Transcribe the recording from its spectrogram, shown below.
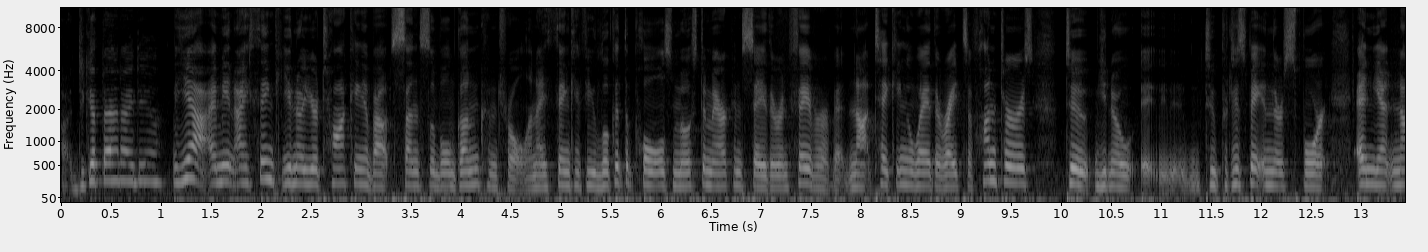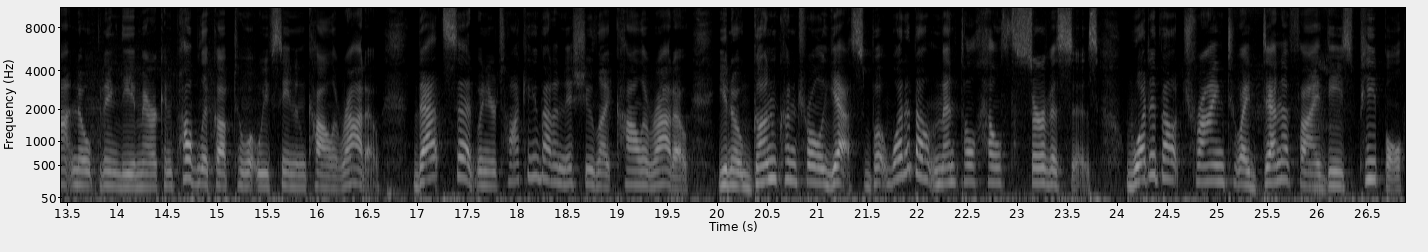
Uh, do you get that idea? Yeah, I mean, I think, you know, you're talking about sensible gun control. And I think if you look at the polls, most Americans say they're in favor of it, not taking away the rights of hunters to, you know, eh, to participate in their sport, and yet not opening the American public up to what we've seen in Colorado. That said, when you're talking about an issue like Colorado, you know, gun control, yes, but what about mental health services? What about trying to identify these people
